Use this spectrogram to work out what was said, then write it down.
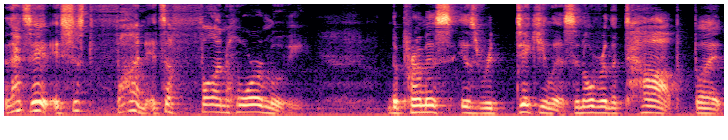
That's it. It's just fun. It's a fun horror movie the premise is ridiculous and over the top, but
